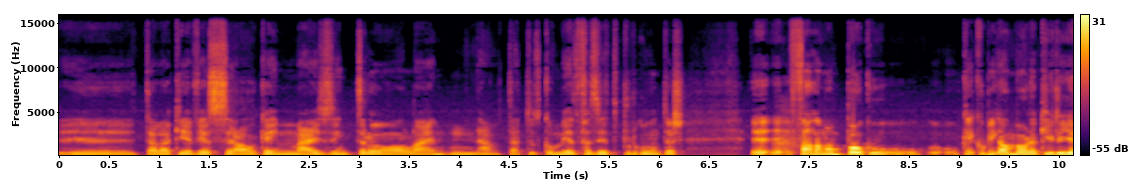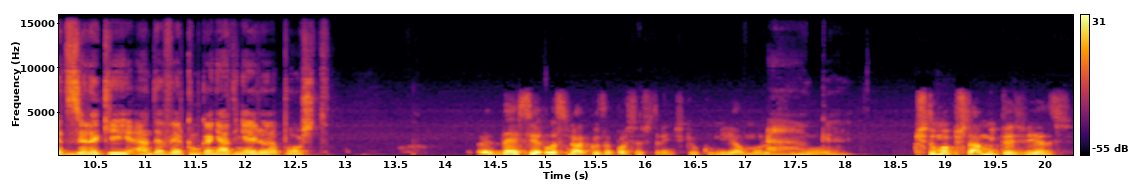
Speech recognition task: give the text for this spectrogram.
Estava uh, aqui a ver se alguém mais entrou online. Não, está tudo com medo de fazer-te perguntas. Uh, Fala-me um pouco o, o, que é que o Miguel Moura queria dizer aqui? Anda a ver como ganhar dinheiro, aposto. Deve ser relacionado com as apostas de treinos, que eu com o Miguel Moura ah, costumo, okay. costumo apostar muitas vezes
